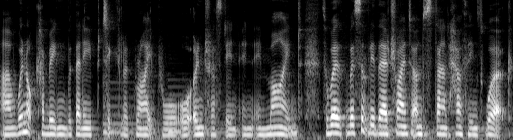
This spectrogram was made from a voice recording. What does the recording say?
Um, we're not coming with any particular gripe or, or interest in, in, in mind. So we're, we're simply there trying to understand how things work.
